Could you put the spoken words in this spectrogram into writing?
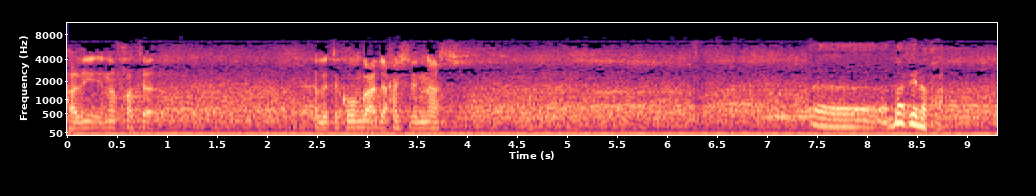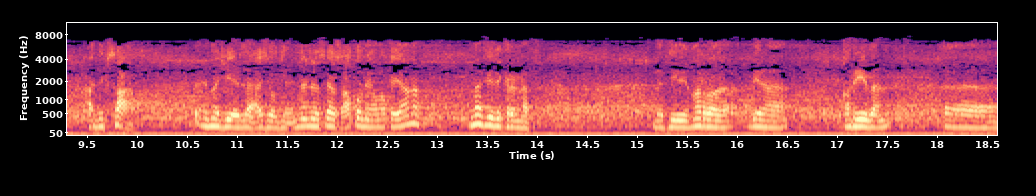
هذه نفخة التي تكون بعد حشر الناس. آه ما في نفخة هذيك صعب. المجيء الله عز وجل. إن الناس يصعقون يوم القيامة ما في ذكر النفخ التي مر بنا قريبا آه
